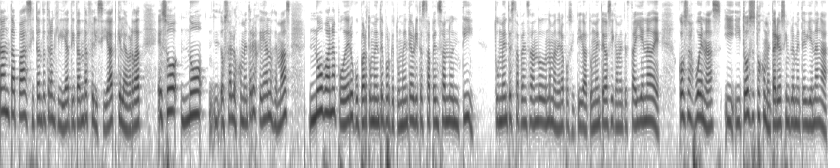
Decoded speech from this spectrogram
tanta paz y tanta tranquilidad y tanta felicidad que la verdad eso no, o sea, los comentarios que digan los demás no van a poder ocupar tu mente porque tu mente ahorita está pensando en ti tu mente está pensando de una manera positiva, tu mente básicamente está llena de cosas buenas y, todos estos comentarios simplemente vienen a,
